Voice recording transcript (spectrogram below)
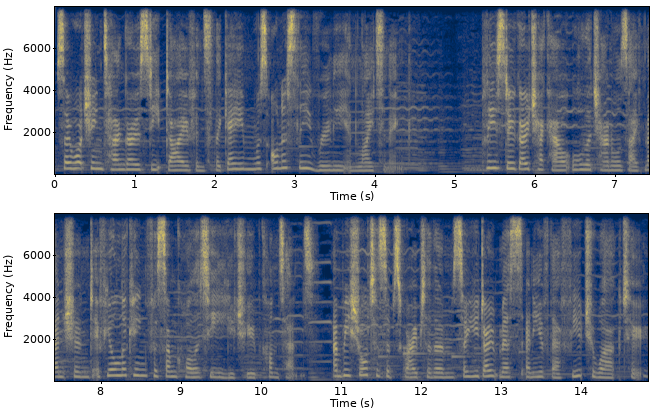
so watching Tango's deep dive into the game was honestly really enlightening. Please do go check out all the channels I've mentioned if you're looking for some quality YouTube content, and be sure to subscribe to them so you don't miss any of their future work too.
